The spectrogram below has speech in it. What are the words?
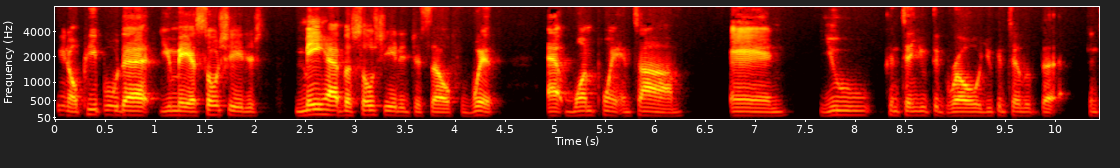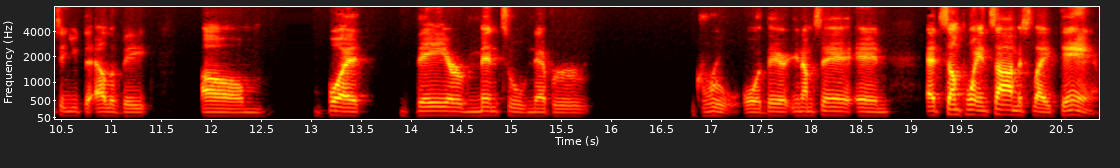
you know people that you may associate may have associated yourself with at one point in time and you continue to grow, you continue to continue to elevate um but their mental never grew or their you know what I'm saying? And at some point in time it's like damn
